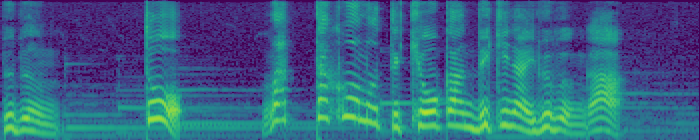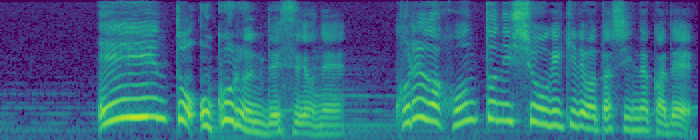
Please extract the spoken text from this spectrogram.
部分と全く思って共感できない部分が永遠と起こるんですよね。これが本当に衝撃で私の中で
